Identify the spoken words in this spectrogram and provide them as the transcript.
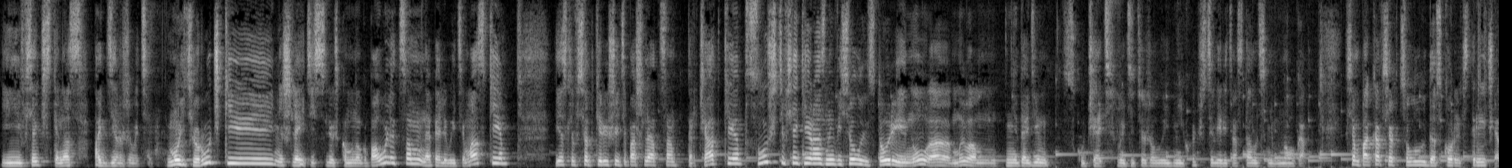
и всячески нас поддерживать. Мойте ручки, не шляйтесь слишком много по улицам, напяливайте маски если все-таки решите пошляться, перчатки. Слушайте всякие разные веселые истории, ну, а мы вам не дадим скучать в эти тяжелые дни. Хочется верить, осталось немного. Всем пока, всех целую, до скорой встречи.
